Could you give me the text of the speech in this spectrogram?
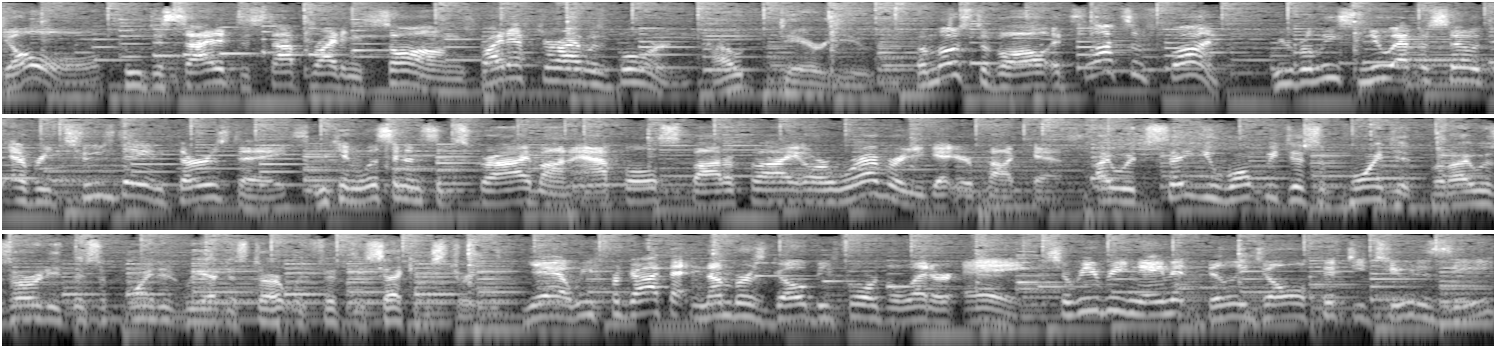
Joel who decided to stop writing songs right after I was born. How dare you? But most of all, it's lots of fun. We release new episodes every Tuesday and Thursday. You can listen and subscribe on Apple, Spotify, or wherever you get your podcasts. I would say you won't be disappointed, but I was already disappointed we had to start with 52nd Street. Yeah, we forgot that numbers go before the letter A. Should we rename it Billy Joel 52 to Z?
